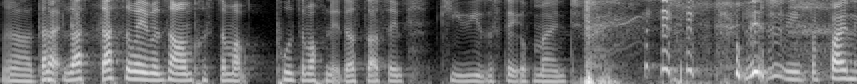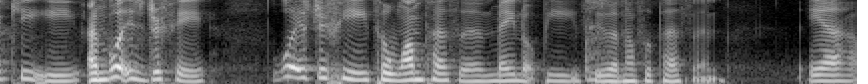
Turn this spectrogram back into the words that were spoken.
Oh, that's, Like- that's that's the way when someone puts them up, pulls them up on it, they'll start saying cutie is a state of mind. Literally define a cutie. And what is drippy? What is drippy to one person may not be to another person. Yeah,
